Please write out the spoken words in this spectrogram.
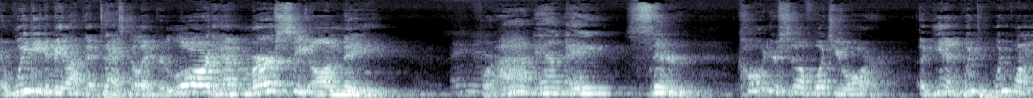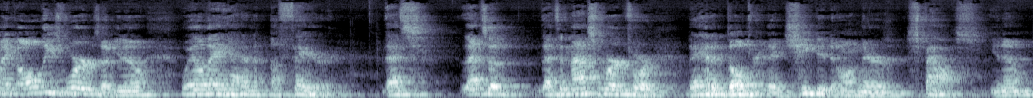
And we need to be like that tax collector. Lord, have mercy on me. For I am a sinner. Call yourself what you are. Again, we, we want to make all these words of, you know, well, they had an affair. That's that's a that's a nice word for they had adultery. They cheated on their spouse. You know,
